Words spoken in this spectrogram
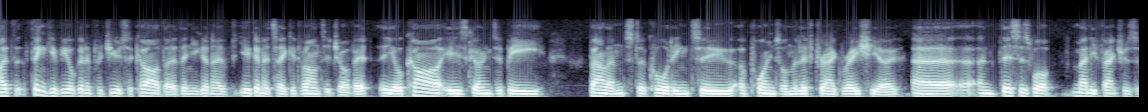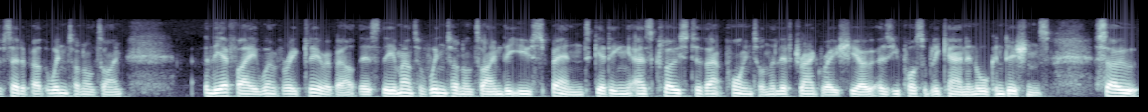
I think if you're going to produce a car, though, then you're going to you're going to take advantage of it. Your car is going to be balanced according to a point on the lift drag ratio, uh, and this is what manufacturers have said about the wind tunnel time. And the FIA weren't very clear about this. The amount of wind tunnel time that you spend getting as close to that point on the lift drag ratio as you possibly can in all conditions. So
